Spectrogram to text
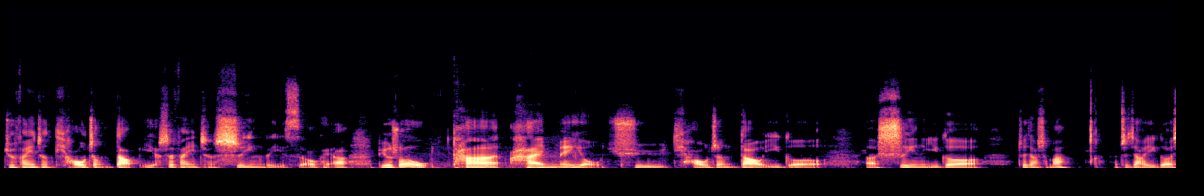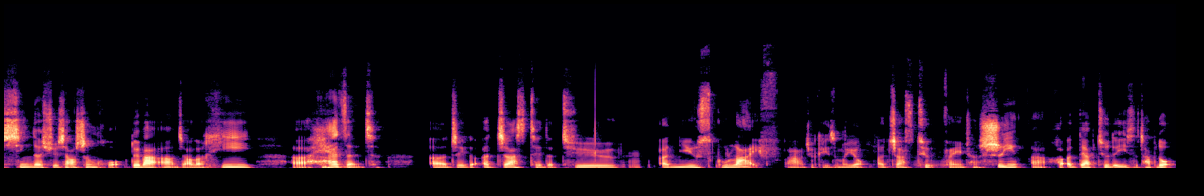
就翻译成调整到，也是翻译成适应的意思。OK 啊，比如说他还没有去调整到一个呃适应一个这叫什么？这叫一个新的学校生活，对吧？啊，叫做 he 呃 hasn't。呃，这个 adjusted to a new school life 啊，就可以这么用 adjust to 翻译成适应啊，和 adapt to 的意思差不多。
